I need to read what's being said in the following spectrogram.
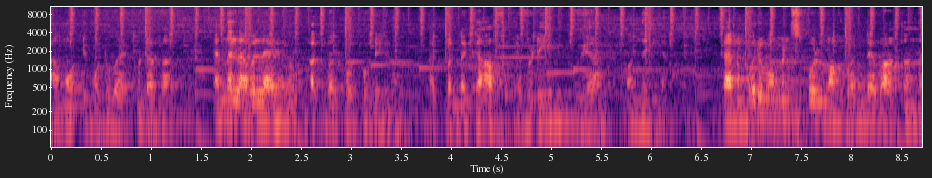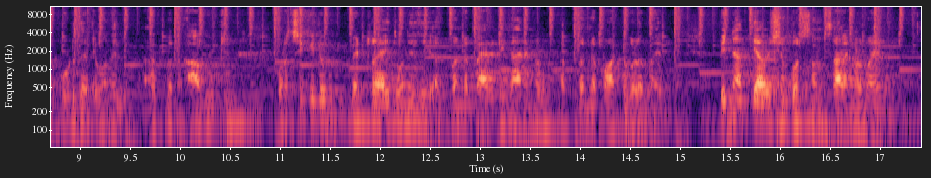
അങ്ങോട്ടും ഇങ്ങോട്ടും വഴക്കുണ്ടാക്കുക. എന്ന ലെവലിലായിരുന്നു അക്ബർ പോയിക്കൊണ്ടിരുന്നത്. അക്ബറിന്റെ ഗ്രാഫ് എവിടെയും ഉയരാൻ വന്നില്ല. കാരണം ഒരു മൊമെന്റ്സ് പോലും അക്ബറിന്റെ ഭാഗത്തു നിന്ന് കൂടുതലായിട്ട് വന്നില്ല. അക്ബർ ആ വീട്ടിൽ കുറച്ചെങ്കിലും ബെറ്ററായി തോന്നിയത് അക്ബറിന്റെ പാരഡി ഗാനങ്ങളും അക്ബറിന്റെ പാട്ടുകളുമായിരുന്നു. പിന്നെ അത്യാവശ്യം കുറച്ച് സംസാരങ്ങളുമായിരുന്നു.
